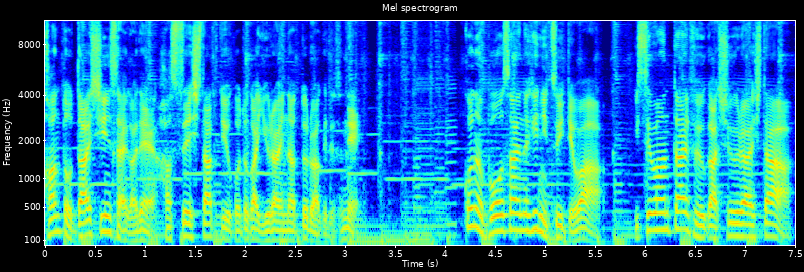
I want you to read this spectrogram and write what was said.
関東大震災がね発生したっていうことが由来になっとるわけですね。この防災の日については伊勢湾台風が襲来した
